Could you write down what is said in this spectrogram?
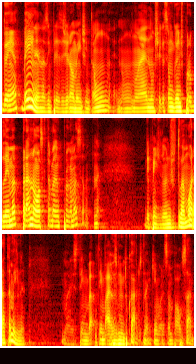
ganha bem né, nas empresas, geralmente. Então, né, não, não, é, não chega a ser um grande problema para nós que trabalhamos com programação. Né? Depende de onde tu vai morar também, né? Mas tem, tem bairros muito caros, né? Quem mora em São Paulo sabe.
